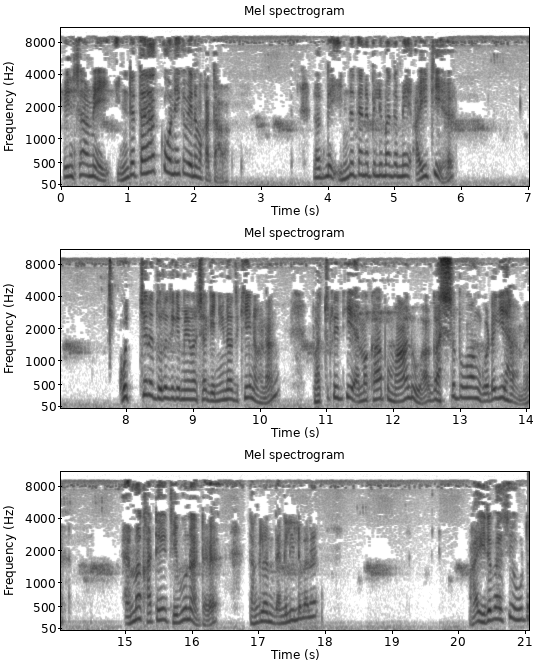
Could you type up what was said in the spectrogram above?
ඒ නිසා මේ ඉන්න තැනක් ඕන එක වෙනම කතාවක්. නමුත් මේ ඉන්න තැන පිළිබඳ මේ අයිතිය කොච්චර දුරදිග මේ මාස ගෙනිනවද කියනවනම් වතුරේදී එම කාපු මාළුවා ගස්සපුවන් ගොඩ ගියාම එම කටේ තිබුණට දඟලන දඟලිල්ල බලන්න ආ ඊට පස්සේ ඌට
